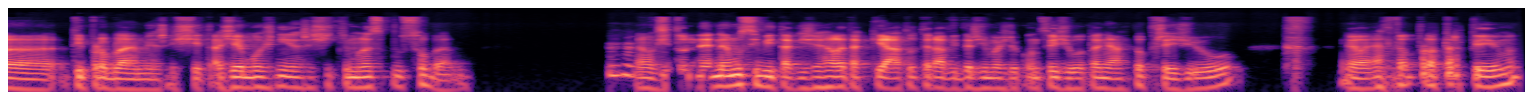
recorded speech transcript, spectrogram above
e, ty problémy řešit a že je možný je řešit tímhle způsobem. Mm-hmm. Jo, že to ne, nemusí být tak, že hele, tak já to teda vydržím až do konce života, nějak to přežiju, jo, jak to protrpím,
